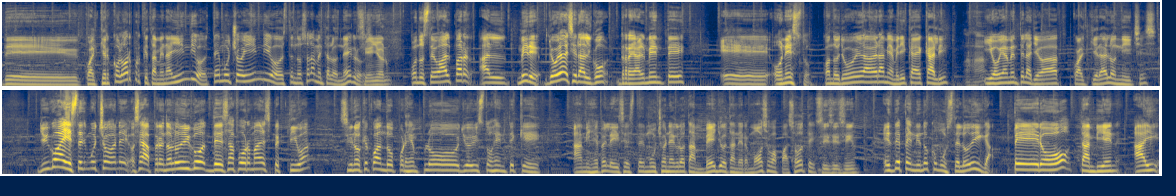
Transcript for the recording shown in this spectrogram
de cualquier color, porque también hay indio, este hay mucho indio, este no solamente a los negros. Sí, señor. Cuando usted va al par, al... Mire, yo voy a decir algo realmente eh, honesto. Cuando yo voy a ver a mi América de Cali, Ajá. y obviamente la lleva cualquiera de los niches. Yo digo, ay, este es mucho, ne-". o sea, pero no lo digo de esa forma despectiva, sino que cuando, por ejemplo, yo he visto gente que a mi jefe le dice, este es mucho negro tan bello, tan hermoso, papazote. Sí, sí, sí. Es dependiendo como usted lo diga, pero también hay,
